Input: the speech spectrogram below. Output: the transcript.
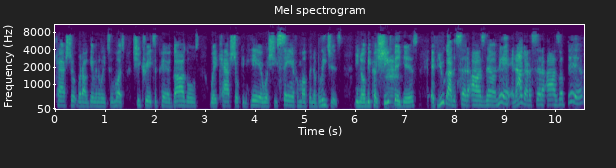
Castro without giving away too much. She creates a pair of goggles where Castro can hear what she's saying from up in the bleachers. You know because she Mm. figures if you got a set of eyes down there and I got a set of eyes up there,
